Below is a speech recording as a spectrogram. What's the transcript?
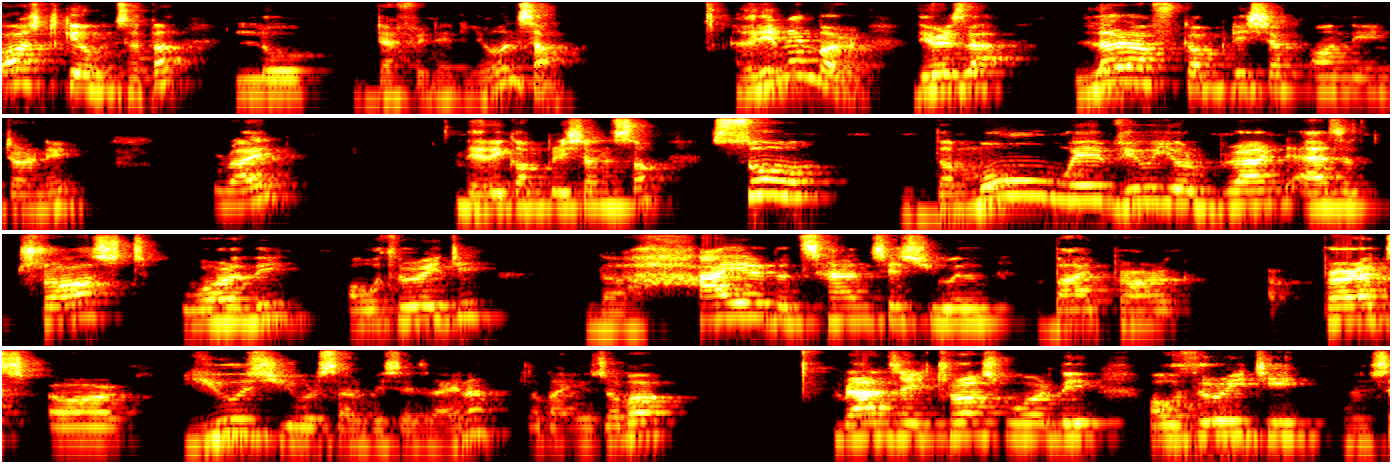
कस्ट के हुन्छ त? लो डेफिनेटली हुन्छ. Remember there is a lot of competition on the internet right धेरै कम्पिटिसन छ so the more way view your brand as a trustworthy authority the higher the chances you will buy product products or use your services होइन तपाईँ जब ब्रान्ड चाहिँ ट्रस्ट वर्दी अथोरिटी हुन्छ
